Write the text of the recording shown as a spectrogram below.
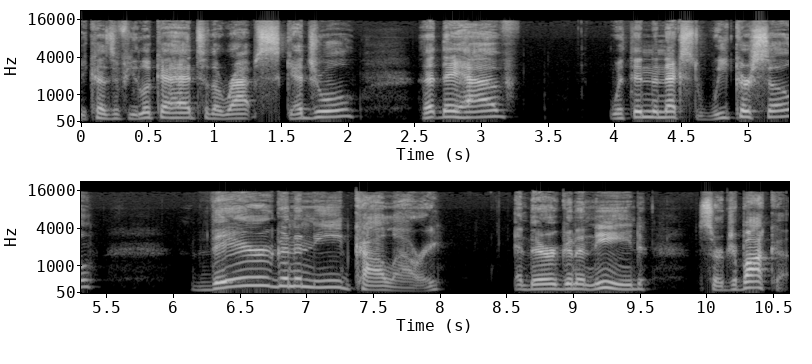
because if you look ahead to the Raps schedule that they have within the next week or so, they're going to need Kyle Lowry and they're going to need Serge Ibaka.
